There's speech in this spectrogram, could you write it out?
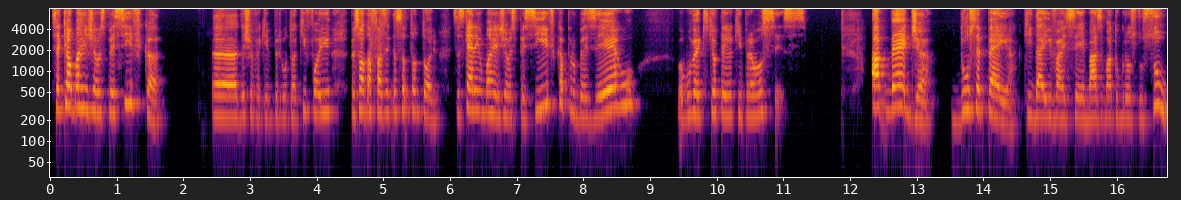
Você quer uma região específica? Uh, deixa eu ver quem perguntou aqui. Foi o pessoal da Fazenda Santo Antônio. Vocês querem uma região específica para o bezerro? Vamos ver o que eu tenho aqui para vocês. A média do CPEA, que daí vai ser base Mato Grosso do Sul,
